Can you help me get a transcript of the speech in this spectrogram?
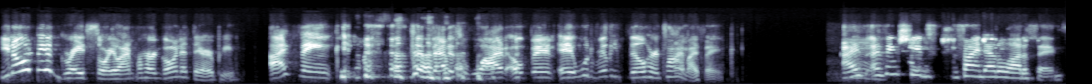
You know, it'd be a great storyline for her going to therapy. I think that, that is wide open. It would really fill her time, I think. I, I think she'd mm. find out a lot of things.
